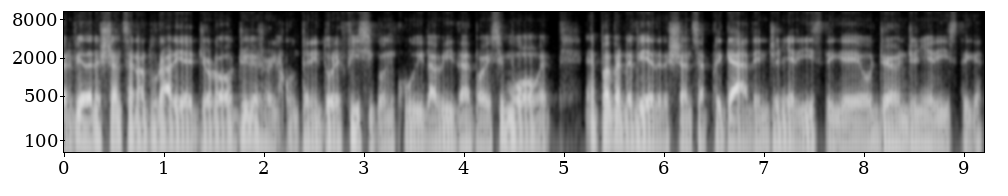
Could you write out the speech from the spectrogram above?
per via delle scienze naturali e geologiche, cioè il contenitore fisico in cui la vita poi si muove, e poi per le vie delle scienze applicate, ingegneristiche o geoingegneristiche.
